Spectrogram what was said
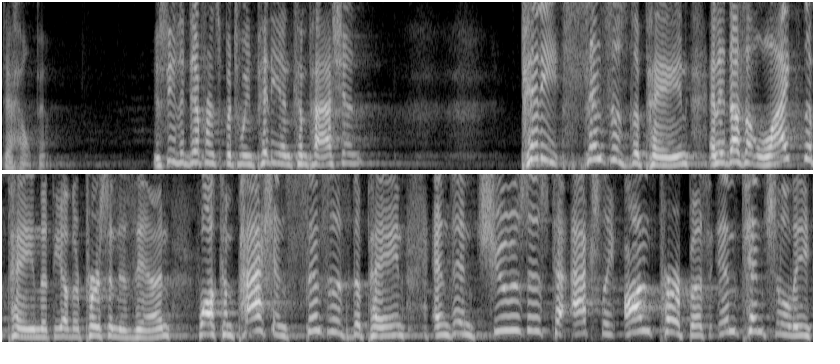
to help him. You see the difference between pity and compassion? Pity senses the pain and it doesn't like the pain that the other person is in, while compassion senses the pain and then chooses to actually, on purpose, intentionally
